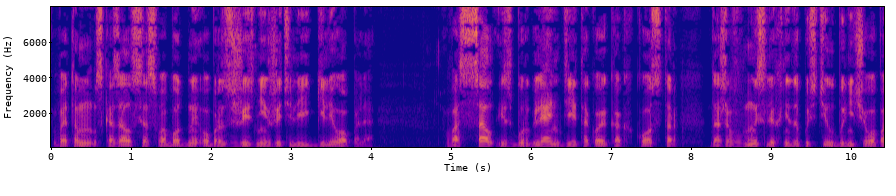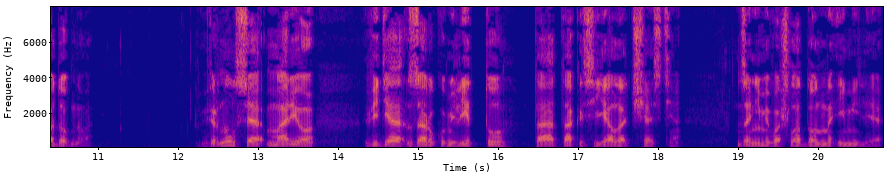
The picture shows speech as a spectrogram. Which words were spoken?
В этом сказался свободный образ жизни жителей Гелиополя. Вассал из Бургляндии, такой как Костер, даже в мыслях не допустил бы ничего подобного. Вернулся Марио, ведя за руку Мелитту, та так и сияла от счастья. За ними вошла Донна Эмилия.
